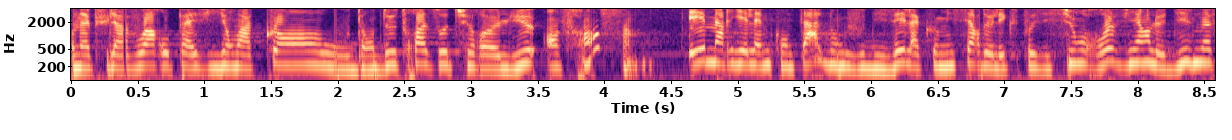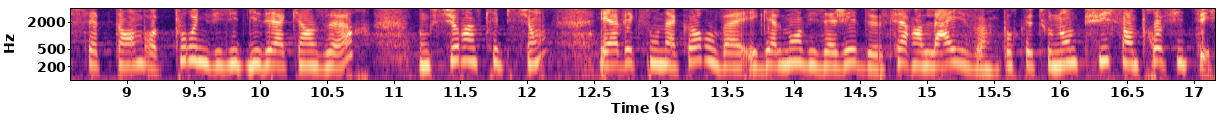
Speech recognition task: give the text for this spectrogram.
On a pu la voir au pavillon à Caen ou dans deux, trois autres lieux en France. Et Marie-Hélène Contal, donc je vous disais, la commissaire de l'exposition, revient le 19 septembre pour une visite guidée à 15h, donc sur inscription. Et avec son accord, on va également envisager de faire un live pour que tout le monde puisse en profiter.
